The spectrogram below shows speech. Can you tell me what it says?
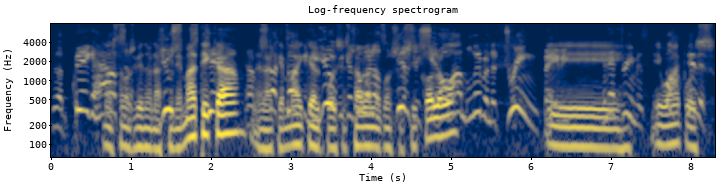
With a big Bueno, house estamos and viendo a una cinemática kid, and I'm en la stuck que talking to Michael you pues because está hablando con su psicólogo Oh, I'm living a dream, baby. And that dream y, is y bueno pues is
